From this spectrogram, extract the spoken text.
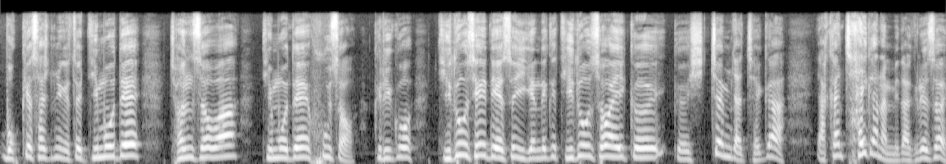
목회 사진 중에서 디모데 전서와 디모데 후서 그리고 디도서에 대해서 얘기했는데 그 디도서와의 그, 그 시점 자체가 약간 차이가 납니다. 그래서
